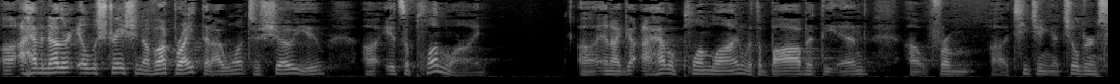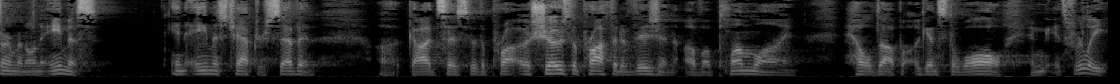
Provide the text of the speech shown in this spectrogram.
Uh, I have another illustration of upright that I want to show you. Uh, it's a plumb line, uh, and I, got, I, have a plumb line with a bob at the end uh, from uh, teaching a children's sermon on Amos. In Amos chapter seven, uh, God says to the pro- shows the prophet a vision of a plumb line held up against a wall, and it's really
